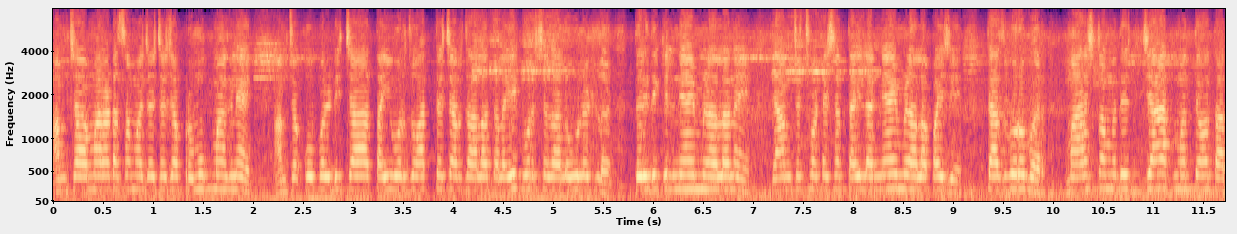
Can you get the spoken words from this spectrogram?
आमच्या मराठा समाजाच्या ज्या प्रमुख मागण्या आहेत आमच्या कोपर्डीच्या ताईवर जो अत्याचार झाला त्याला एक वर्ष झालं उलटलं तरी देखील न्याय मिळाला नाही. त्या आमच्या छोट्याशा ताईला न्याय मिळाला पाहिजे. त्याचबरोबर महाराष्ट्रामध्ये ज्या आत्महत्या होतात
